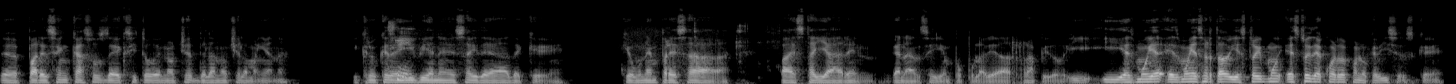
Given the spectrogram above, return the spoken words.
eh, parecen casos de éxito de noche de la noche a la mañana. Y creo que de ahí viene esa idea de que, que una empresa va a estallar en ganancia y en popularidad rápido. Y, y es, muy, es muy acertado y estoy, muy, estoy de acuerdo con lo que dices, que,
